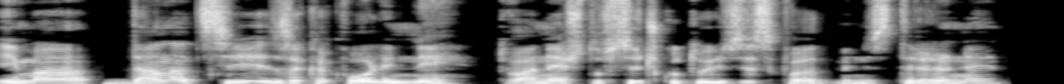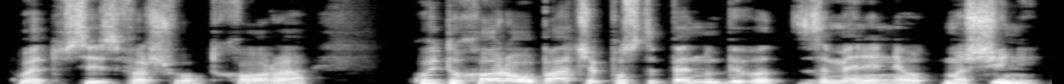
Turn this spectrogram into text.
има данъци за какво ли не. Това нещо всичкото изисква администриране, което се извършва от хора, които хора обаче постепенно биват заменени от машини.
